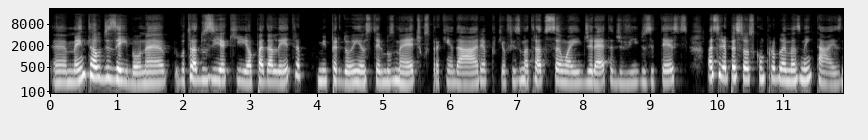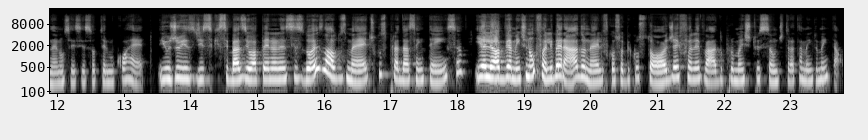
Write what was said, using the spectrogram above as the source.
é, mental disabled, né, vou traduzir aqui ao pé da letra, me perdoem os termos médicos para quem é da área, porque eu fiz uma tradução aí direta de vídeos e textos, mas seria pessoas com problemas mentais, né? Não sei se esse é o termo correto. E o juiz disse que se baseou apenas nesses dois laudos médicos para dar sentença, e ele obviamente não foi liberado, né? Ele ficou sob custódia e foi levado para uma instituição de tratamento mental.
